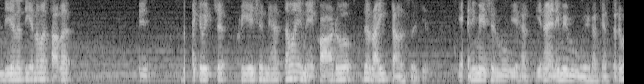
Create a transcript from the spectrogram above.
ලියල තියෙනවා තව දක වෙච්ච ක්‍රියේෂන් හැත් තමයි මේ කාඩෝ ද රයිට් ටාන්ස කිය ඇනිමේෂන් මූවිය එකක් තියෙන ඇනිම මූුව එකක් ඇත්තරව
